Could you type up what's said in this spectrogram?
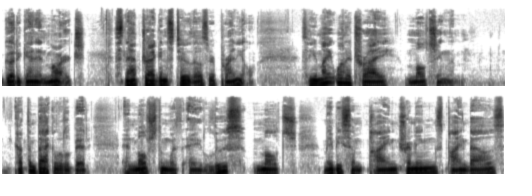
good again in March. Snapdragons, too, those are perennial. So you might want to try mulching them. Cut them back a little bit and mulch them with a loose mulch, maybe some pine trimmings, pine boughs.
